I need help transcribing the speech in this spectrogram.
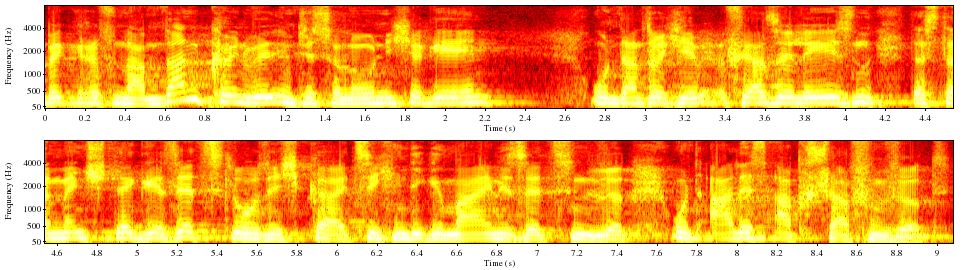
begriffen haben, dann können wir in Thessalonicher gehen und dann solche Verse lesen, dass der Mensch der Gesetzlosigkeit sich in die Gemeinde setzen wird und alles abschaffen wird.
